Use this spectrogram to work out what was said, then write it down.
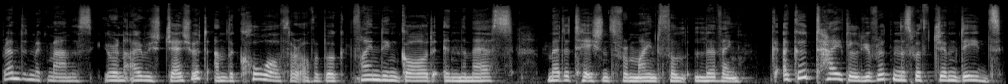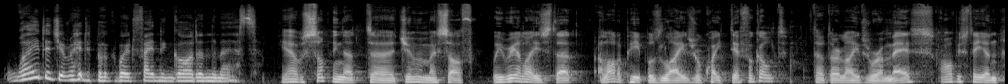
Brendan McManus, you're an Irish Jesuit and the co author of a book, Finding God in the Mess Meditations for Mindful Living. A good title. You've written this with Jim Deeds. Why did you write a book about finding God in the mess? Yeah, it was something that uh, Jim and myself, we realised that a lot of people's lives were quite difficult, that their lives were a mess, obviously, and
